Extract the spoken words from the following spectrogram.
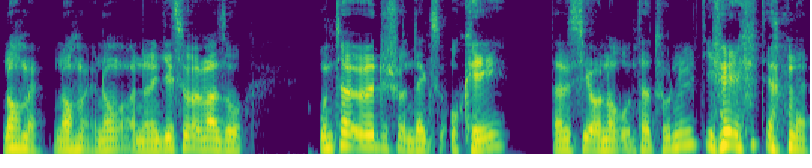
noch mehr, noch mehr, noch mehr. Und dann gehst du immer so unterirdisch und denkst, okay, dann ist die auch noch untertunnelt, die Welt. Und dann, und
